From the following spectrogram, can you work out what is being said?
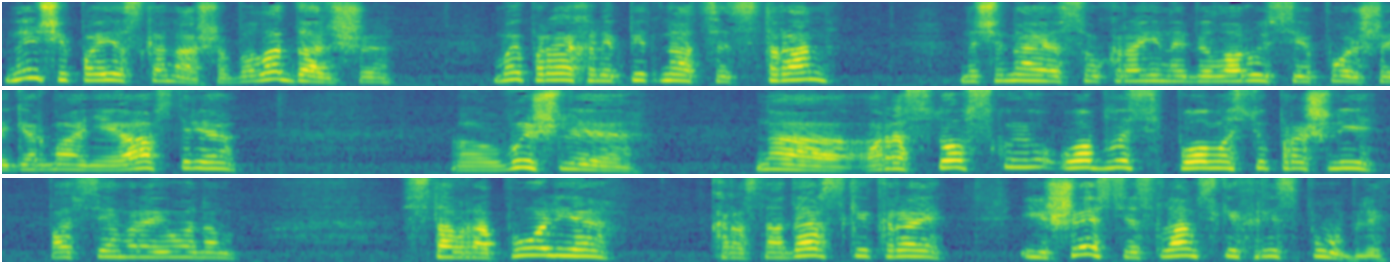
Нынче поездка наша была дальше. Мы проехали 15 стран, начиная с Украины, Белоруссии, Польши, Германии, Австрия. Вышли на Ростовскую область, полностью прошли по всем районам. Ставрополье, Краснодарский край – и шесть исламских республик.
